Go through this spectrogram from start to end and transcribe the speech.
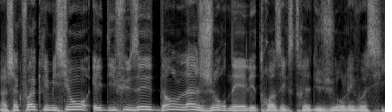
à chaque fois que l'émission est diffusée dans la journée. Les trois extraits du jour, les voici.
